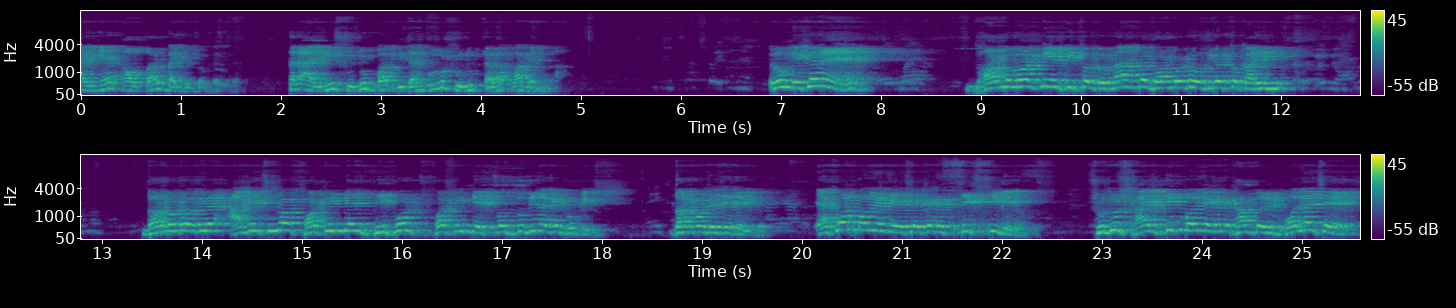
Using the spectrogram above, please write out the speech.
আইনের আওতার বাইরে চলে যাবে। তারা আইনি সুযোগ বা বিধানগুলো সুযোগ তারা পাবেন না। এবং এখানে ধর্মঘট নিয়ে বিতর্ক। না, আমরা ধর্মঘটের অধিকার তো কারিনি। ধর্মঘটের অধিকার আগে ছিল fourteen days before fourteen days চোদ্দ দিন আগে নোটিশ ধর্মঘটে যেতে গেলে। এখন বলে দিয়েছে এটাকে সিক্সটি ডেজ শুধু ষাট দিন বলে এখানে খাদ্য। বলেছে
